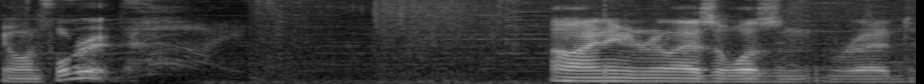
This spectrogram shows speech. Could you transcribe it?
Going for it. Oh, I didn't even realize it wasn't red.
